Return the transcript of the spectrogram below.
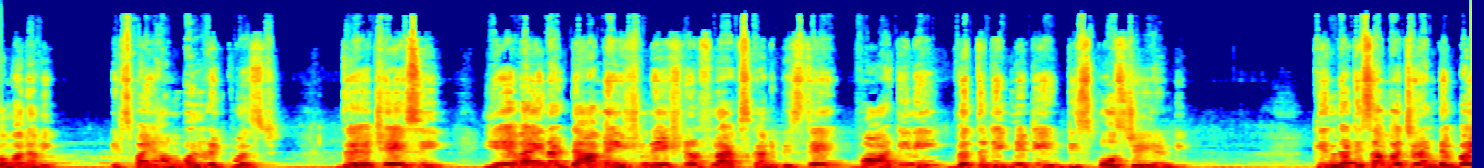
మనవి. ఇట్స్ మై హంబుల్ రిక్వెస్ట్ దయచేసి ఏవైనా డ్యామేజ్ నేషనల్ ఫ్లాగ్స్ కనిపిస్తే వాటిని విత్ డిగ్నిటీ డిస్పోజ్ చేయండి. కిందటి సంవత్సరం డెబ్బై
